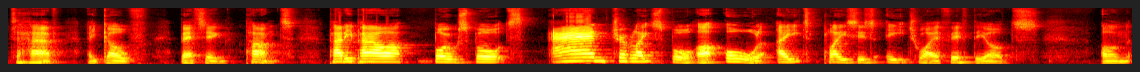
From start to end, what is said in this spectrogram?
to have a golf betting punt. Paddy Power, Boyle Sports, and Treble Eight Sport are all eight places each way, 50 odds on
